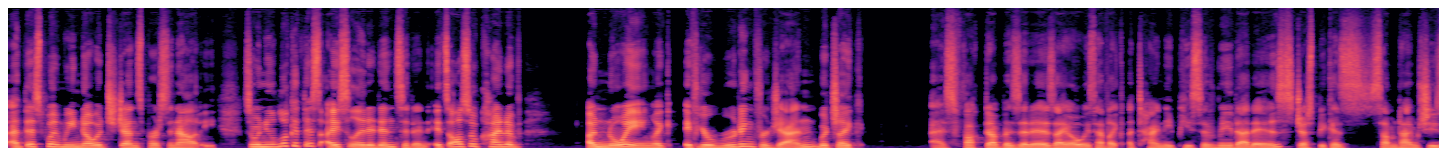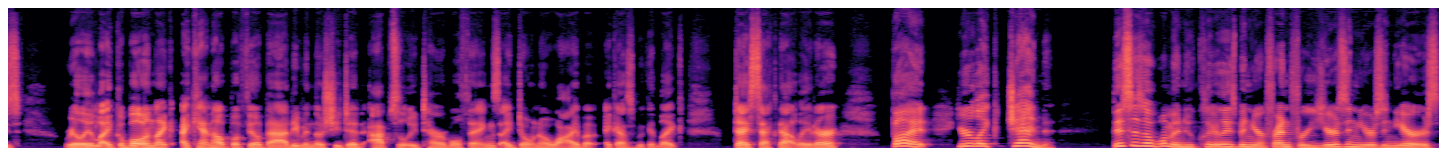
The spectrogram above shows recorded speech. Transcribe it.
at this point, we know it's Jen's personality. So when you look at this isolated incident, it's also kind of annoying. Like if you're rooting for Jen, which like as fucked up as it is, I always have like a tiny piece of me that is just because sometimes she's really likable and like I can't help but feel bad even though she did absolutely terrible things. I don't know why, but I guess we could like dissect that later. But you're like, Jen, this is a woman who clearly has been your friend for years and years and years,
